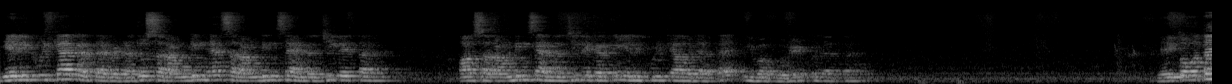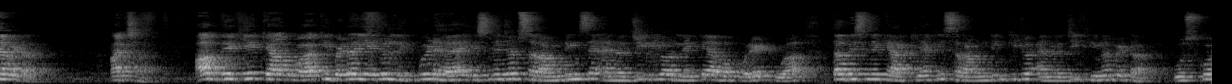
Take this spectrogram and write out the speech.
ये लिक्विड क्या करता है बेटा? जो सराउंडिंग है सराउंडिंग से एनर्जी लेता है। और सराउंडिंग से एनर्जी लेकर के ये लिक्विड क्या हो जाता है? इवापोरेट हो जाता है। यही तो होता है बेटा। अच्छा अब देखिए क्या हुआ कि बेटा ये जो लिक्विड है, इसने जब सराउंडिंग से एनर्जी ली और लेके एवोपोरेट हुआ, तब इसने क्या किया कि सराउंडिंग की जो एनर्जी थी ना बेटा, उसको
